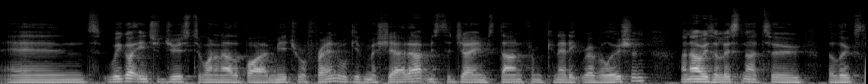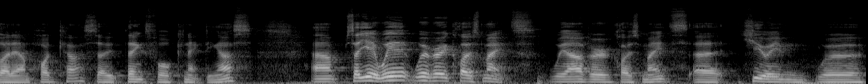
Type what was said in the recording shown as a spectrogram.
and we got introduced to one another by a mutual friend. We'll give him a shout out, Mr. James Dunn from Kinetic Revolution. I know he's a listener to the Luke's Lowdown podcast, so thanks for connecting us. Um, so yeah, we're we're very close mates. We are very close mates. Uh, you even were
